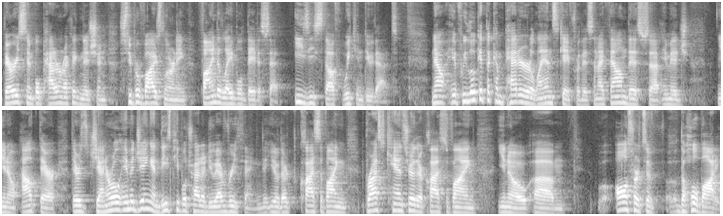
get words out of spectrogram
Very simple pattern recognition, supervised learning, find a labeled data set. Easy stuff, we can do that. Now, if we look at the competitor landscape for this, and I found this uh, image you know out there there's general imaging and these people try to do everything. You know they're classifying breast cancer they're classifying you know um, all sorts of the whole body.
